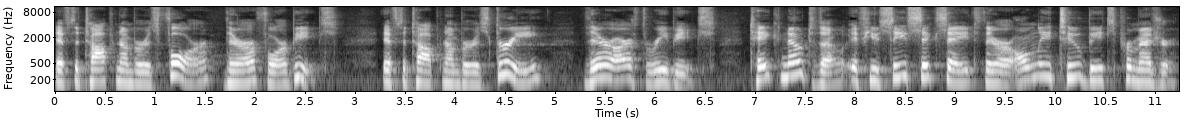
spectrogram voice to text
If the top number is 4, there are 4 beats. If the top number is 3, there are 3 beats. Take note though, if you see 6-8, there are only 2 beats per measure.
